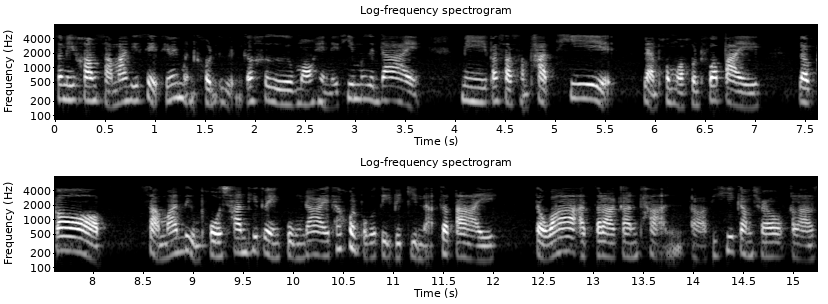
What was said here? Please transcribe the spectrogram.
จะมีความสามารถพิเศษที่ไม่เหมือนคนอื่น ก็คือมองเห็นในที่มืดได้ มีประสาทสัมผัสที่แหลมคมกว่าคนทั่วไป แล้วก็ สามารถดื่ม potion ที่ตัวเองปรุงได้ ถ้าคนปกติไปกินอะจะตาย แต่ว่าอัตราการผ่านพิธีกรรม trial grass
